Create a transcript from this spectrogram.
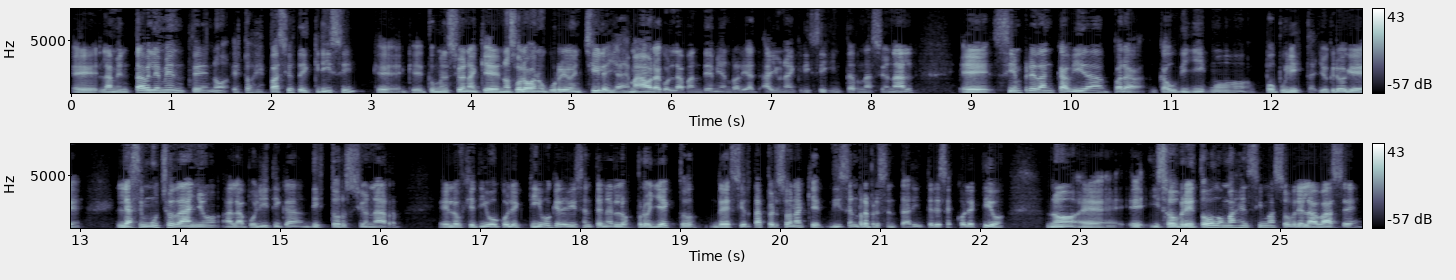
eh, lamentablemente, ¿no? estos espacios de crisis que, tú mencionas que no solo han ocurrido en Chile y además ahora con la pandemia en realidad hay una crisis internacional, eh, siempre dan cabida para caudillismos populistas. Yo creo que le hace mucho daño a la política distorsionar el objetivo colectivo que debiesen tener los proyectos de ciertas personas que dicen representar intereses colectivos, ¿no? Eh, y sobre todo, más encima, sobre la base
